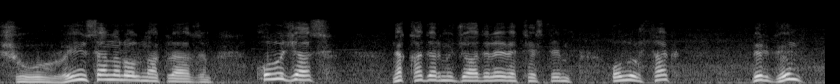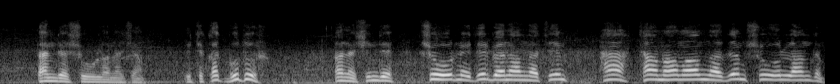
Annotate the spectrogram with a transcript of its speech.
Şuurlu insanlar olmak lazım. Olacağız. Ne kadar mücadele ve teslim olursak bir gün ben de şuurlanacağım. İtikat budur. Hani şimdi şuur nedir ben anlatayım. Ha tamam anladım şuurlandım.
